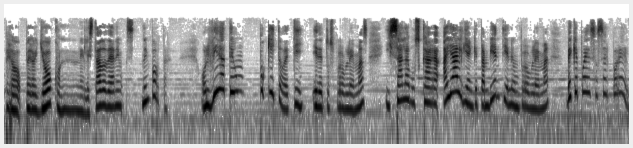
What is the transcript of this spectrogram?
Pero, pero yo con el estado de ánimo, no importa. Olvídate un poquito de ti y de tus problemas y sal a buscar a... Hay alguien que también tiene un problema, ve qué puedes hacer por él.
